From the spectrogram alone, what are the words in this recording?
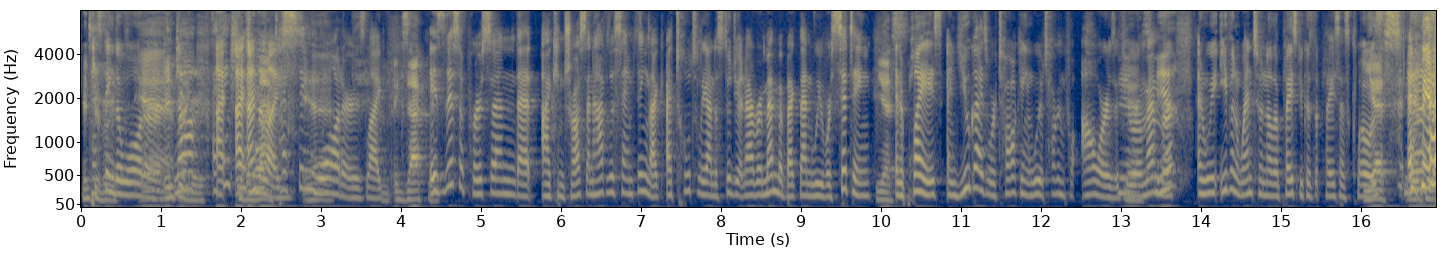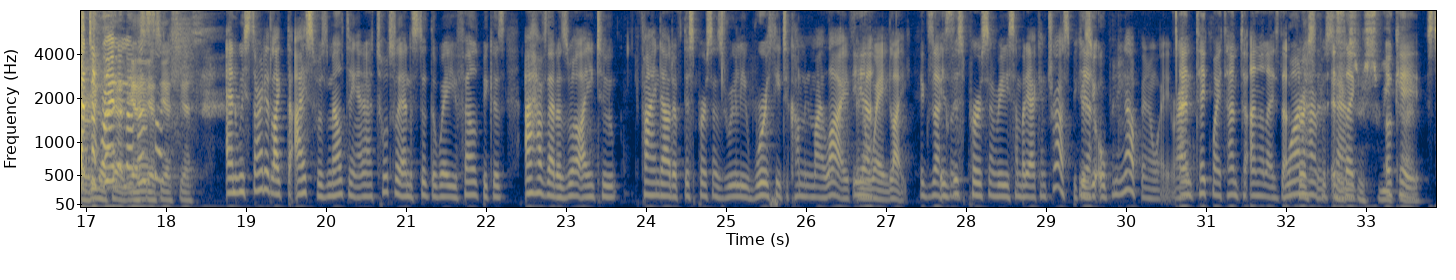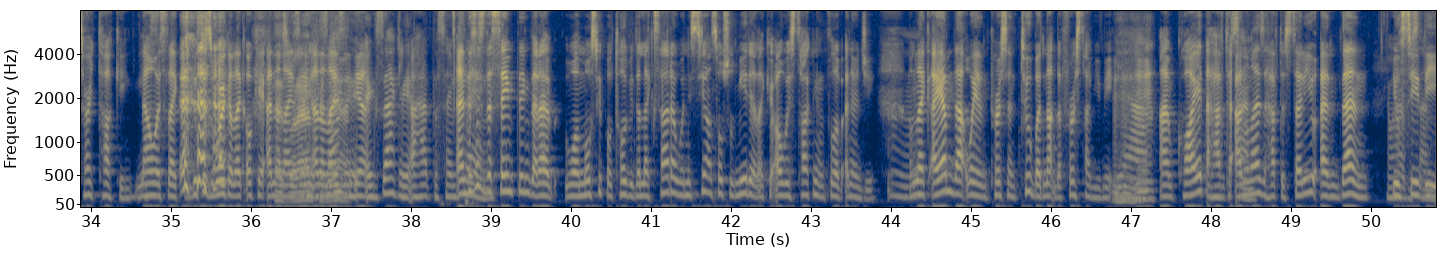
Introvert. Testing the water. Yeah. No, Introvert. I think I- I analyze. testing Yeah. waters. Like, Exactly. is this a person that I can trust? And I have the same thing. Like, I totally understood you. And I remember back then we were sitting Yes. at a place and you guys were talking. We were talking for hours, if you remember. Yeah. And we even went to another place because the place has closed. yes. And yes, we had to yes, find yes, another yes, yes, yes, yes. And we started like the ice was melting, and I totally understood the way you felt because I have that as well. I need to find out if this person is really worthy to come in my life in Yeah, a way. Like, exactly. is this person really somebody I can trust? Because Yeah. you're opening up in a way, right? and take my time to analyze that 100%. person. It's like, okay, time. start talking. Now it's like this is work. I'm like, okay, analyzing, analyzing, exactly, yeah. exactly. I had the same. And this is the same thing that I well, most people told me. They're like, Sarah, when you see on social media, like you're always talking and full of energy. I'm like, I am that way in person too, but not the first time you meet me. Yeah. Mhm. I'm quiet. I have to 100%. analyze. I have to study you, and then you'll see 100%. the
